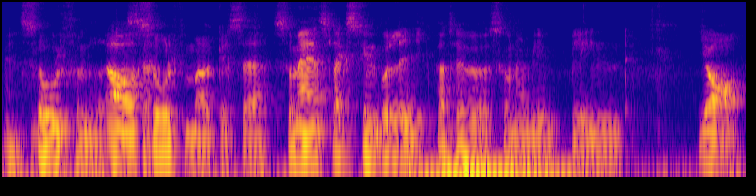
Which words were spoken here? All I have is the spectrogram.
En solförmörkelse. ja, solförmörkelse. Som är en slags symbolik på att huvudpersonen blir blind. Ja,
